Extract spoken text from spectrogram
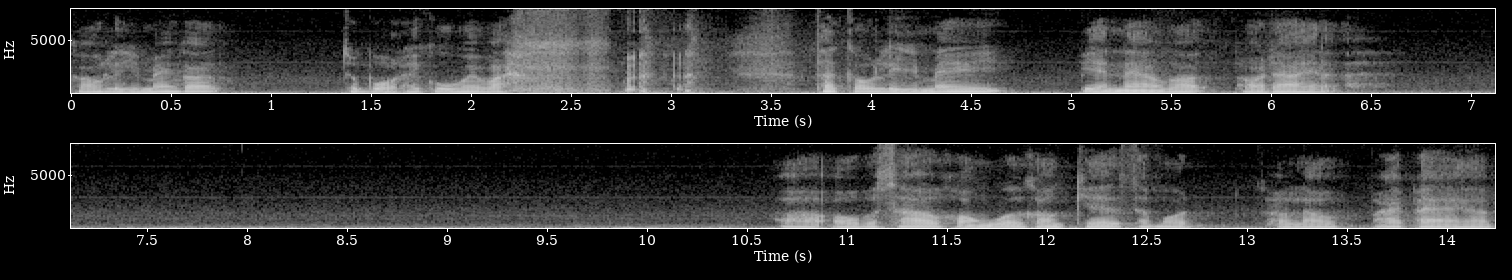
เกาหลีแม่งก็จะโบดให้กูไหมวะ ถ้าเกาหลีไม่เปลี่ยนแนวก็พอได้ละอ่าโอเวอร์เซลของ World Conquest ทั้งหมด ของเราพ่ายแพ้ครับ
